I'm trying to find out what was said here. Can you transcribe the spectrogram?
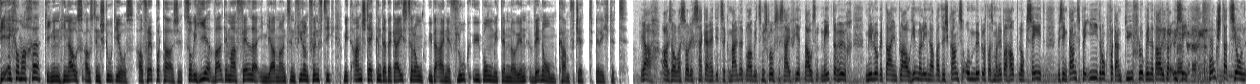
Die Echomacher gingen hinaus aus den Studios auf Reportage, so wie hier Waldemar Feller im Jahr 1954 mit ansteckender Begeisterung über eine Flugübung mit dem neuen Venom-Kampfjet berichtet. Ja, also was soll ich sagen, er hat jetzt gemeldet, glaube ich, zum Schluss, es sei 4000 Meter hoch. Wir schauen da in blau Himmel hin, aber es ist ganz unmöglich, dass man überhaupt noch sieht. Wir sind ganz beeindruckt von dem Tiefflug, wenn er da über unsere Funkstation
